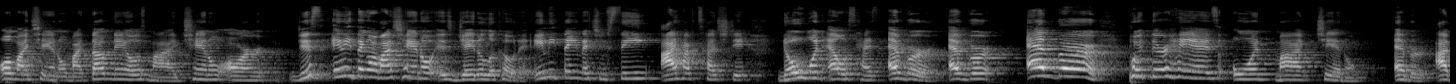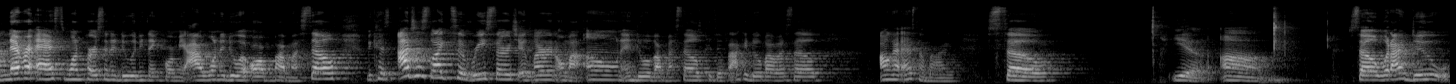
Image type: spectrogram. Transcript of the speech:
on my channel. My thumbnails, my channel art, just anything on my channel is Jayda Lakota. Anything that you see, I have touched it. No one else has ever, ever, ever put their hands on my channel ever. I've never asked one person to do anything for me. I want to do it all by myself because I just like to research and learn on my own and do it by myself because if I can do it by myself, I don't got to ask nobody. So, yeah. Um, so what I do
